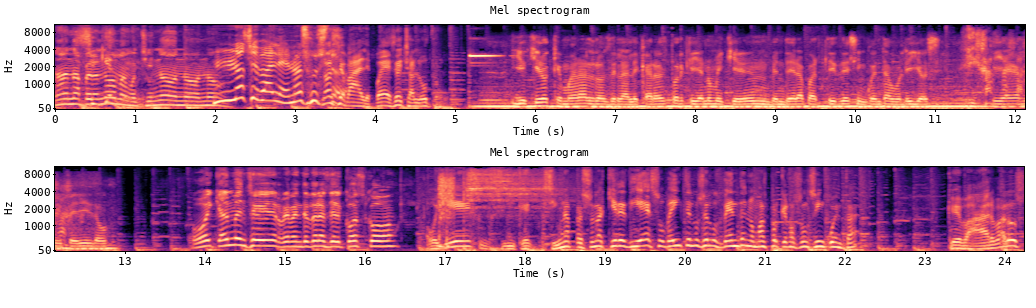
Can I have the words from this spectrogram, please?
No, no, pero no, mamuchi, no, no, no. No se vale, no es justo. No se vale, pues, échale otro. Yo quiero quemar a los de la Lecaros porque ya no me quieren vender a partir de 50 bolillos. Que ya haga mi pedido. Uy, cálmense, revendedoras del Costco. Oye, que, si una persona quiere 10 o 20, no se los venden nomás porque no son 50. Qué bárbaros.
